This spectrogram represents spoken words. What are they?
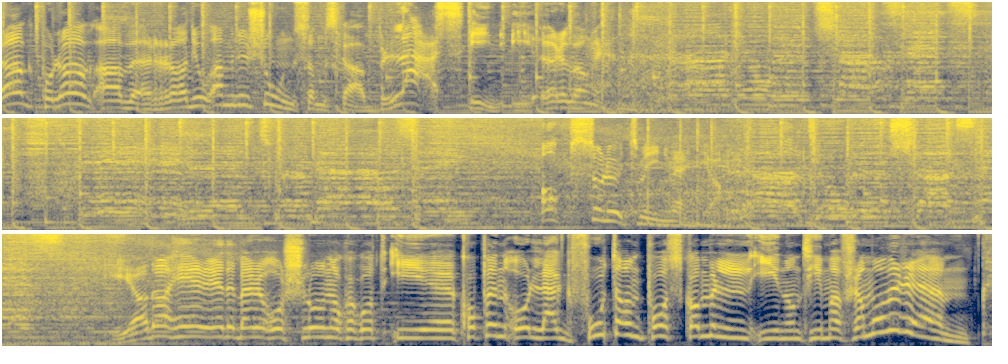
lag på lag av radioammunisjon som skal blæse inn i øregangen. Absolutt, min venn, ja. Ja da, her er det bare å slå noe godt i eh, koppen og legge fotene på skammelen i noen timer framover. Eh,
